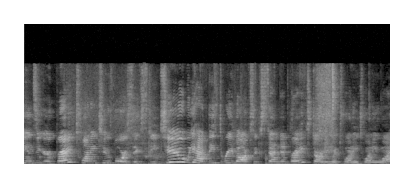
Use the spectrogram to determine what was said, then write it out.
CNC Group break 22462. We have the three box extended break starting with 2021.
